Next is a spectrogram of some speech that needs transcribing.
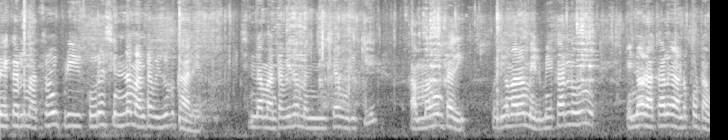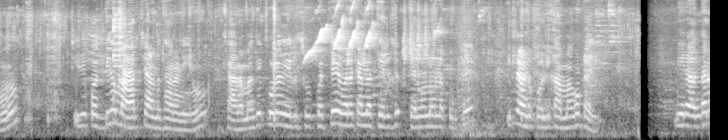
మేకర్లు మాత్రం ఇప్పుడు ఈ కూర చిన్న మంట మీద ఉడకాలి చిన్న మంట మీద మంచిగా ఉడికి కమ్మగా ఉంటుంది. కొద్దిగా మనం మిల్ మేకర్లు ఎన్నో రకాలుగా వండుకుంటాము ఇది కొద్దిగా మార్చి వండుతాను నేను. చాలా మందికి కూడా తెలుసు. కొత్త ఎవరికైనా తెలుసు తెలియని వాళ్ళకు ఉంటే ఇట్లా వండుకోండి కమ్మగా ఉంటుంది. మీరు అందరూ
